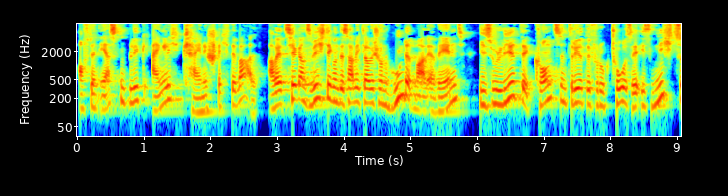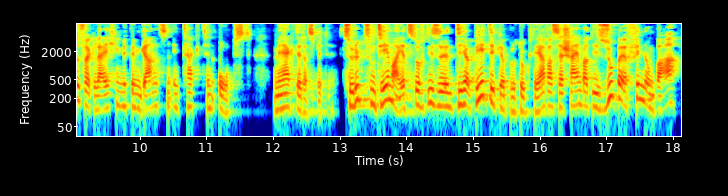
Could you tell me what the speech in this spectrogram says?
auf den ersten Blick eigentlich keine schlechte Wahl. Aber jetzt hier ganz wichtig, und das habe ich glaube ich schon hundertmal erwähnt, isolierte, konzentrierte Fructose ist nicht zu vergleichen mit dem ganzen intakten Obst. Merkt ihr das bitte. Zurück zum Thema, jetzt durch diese Diabetikerprodukte, ja, was ja scheinbar die super Erfindung war,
